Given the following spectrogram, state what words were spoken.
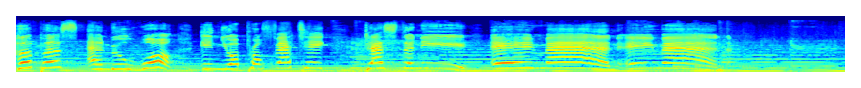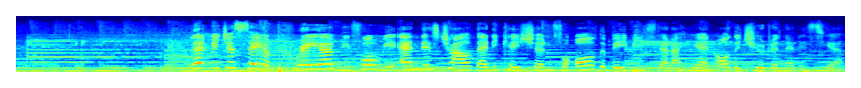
purpose and will walk in your prophetic destiny. Amen. Amen. Let me just say a prayer before we end this child dedication for all the babies that are here and all the children that is here.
